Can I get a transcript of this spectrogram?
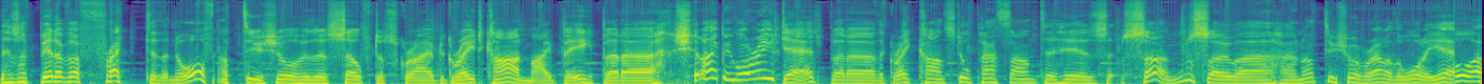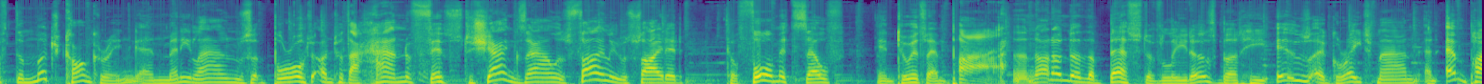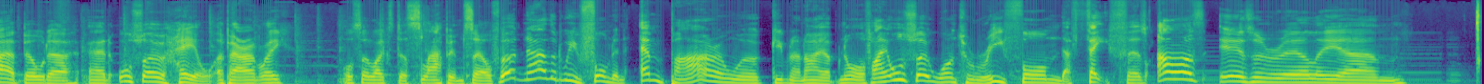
there's a bit of a threat to the north. Not too sure who this self-described Great Khan might be, but uh, should I be worried? Dead, but uh, the Great Khan still passed on to his sons, so uh, I'm not too sure if we're out of the water yet. Oh, after much conquering and many lands brought unto the Han Fist, Shang Shangzhou has finally decided to form itself into its empire. Not under the best of leaders, but he is a great man, an empire builder, and also hale, apparently. Also likes to slap himself. But now that we've formed an empire and we're keeping an eye up north, I also want to reform the faith, as ours isn't really, um,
